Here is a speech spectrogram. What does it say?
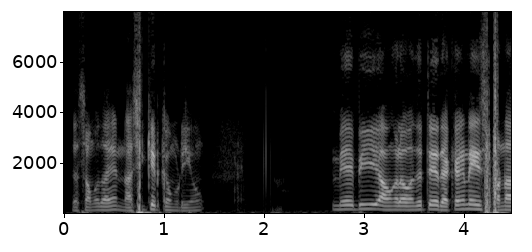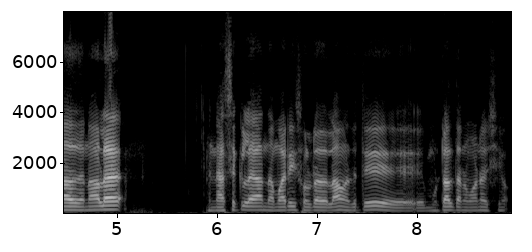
இந்த சமுதாயம் நசுக்கியிருக்க முடியும். மேபி அவங்கள வந்துட்டு ரெக்கக்னைஸ் பண்ணாததுனால நசுக்கலை அந்த மாதிரி சொல்கிறதெல்லாம் வந்துட்டு முட்டாள்தனமான விஷயம்.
